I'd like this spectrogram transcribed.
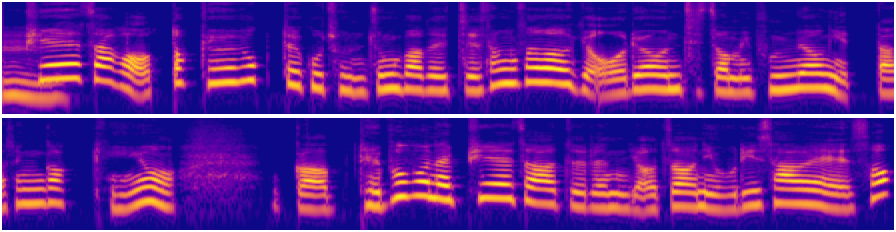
음. 피해자가 어떻게 회복되고 존중받을지 상상하기 어려운 지점이 분명히 있다 생각해요. 그러니까 대부분의 피해자들은 여전히 우리 사회에서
